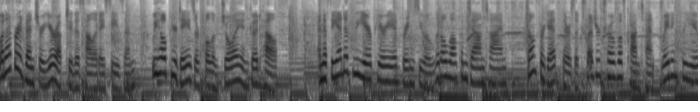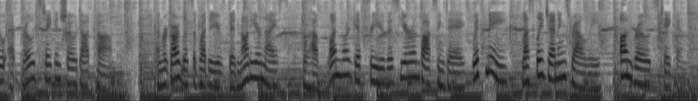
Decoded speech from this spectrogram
Whatever adventure you're up to this holiday season, we hope your days are full of joy and good health. And if the end of the year period brings you a little welcome downtime, don't forget there's a treasure trove of content waiting for you at roadstakenshow.com. And regardless of whether you've been naughty or nice, we'll have one more gift for you this year on Boxing Day with me, Leslie Jennings Rowley, on Roads Taken.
